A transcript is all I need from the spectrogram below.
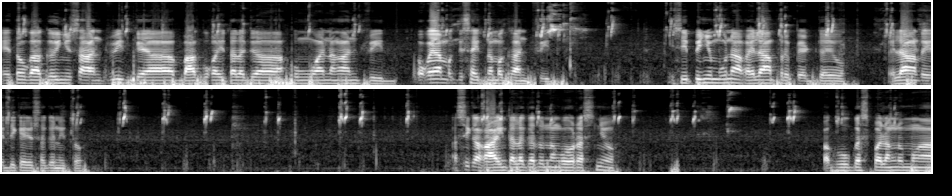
Ito gagawin nyo sa hand feed kaya bago kayo talaga kumuha ng hand feed o kaya mag-decide na mag hand feed. Isipin nyo muna kailangan prepared kayo. Kailangan ready kayo sa ganito. Kasi kakain talaga to ng oras nyo. Paghugas pa lang ng mga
